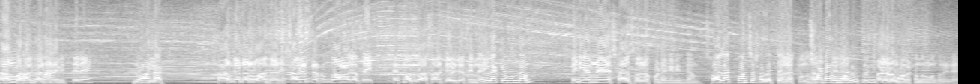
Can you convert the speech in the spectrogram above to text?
শাল বারান্দা ভিতরে। লোহা কাঠ? শাল কাটা লোহা কাঠ। শাল কাঠটা শুধু আমার কাছে একমাত্র আছে আর কেউ কাছে নাই। এগুলা কেমন দাম? এটি আপনি সাড়ে ছয় লক্ষ টাকা এটির দাম। ছয় লাখ পঞ্চাশ হাজার টাকা। ছয়টা রুম হবে উপরে নিচে? রুম হবে সুন্দর মতন এটা।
